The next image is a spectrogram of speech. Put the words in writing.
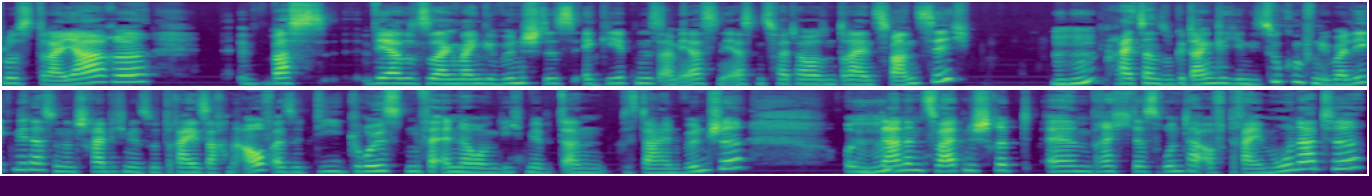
plus drei Jahre. Was wäre sozusagen mein gewünschtes Ergebnis am 1.1.2023? Mhm. Reiz dann so gedanklich in die Zukunft und überlege mir das und dann schreibe ich mir so drei Sachen auf, also die größten Veränderungen, die ich mir dann bis dahin wünsche. Und mhm. dann im zweiten Schritt ähm, breche ich das runter auf drei Monate,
